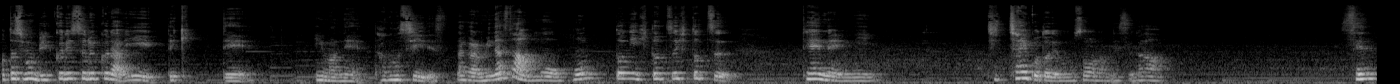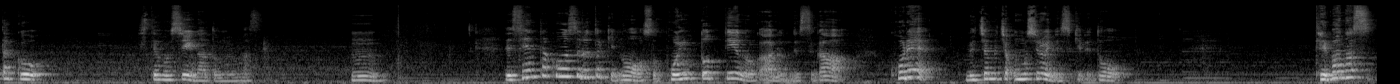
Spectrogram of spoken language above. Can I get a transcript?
私もびっくりするくらいできて今ね楽しいです。だから皆さんも本当に一つ一つ丁寧にちっちゃいことでもそうなんですが選択をしてほしいなと思います。うん。で選択をする時のそうポイントっていうのがあるんですがこれめちゃめちゃ面白いんですけれど手放す。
